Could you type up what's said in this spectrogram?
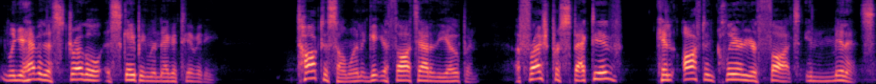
when you're having a struggle escaping the negativity. Talk to someone and get your thoughts out in the open. A fresh perspective can often clear your thoughts in minutes,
